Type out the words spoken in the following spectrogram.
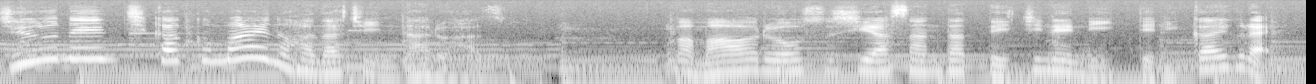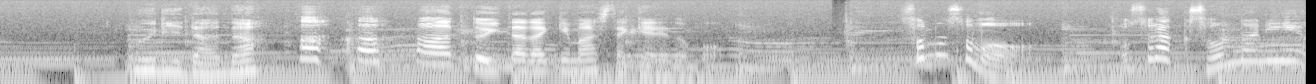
10年近く前の話になるはず。まあ回るお寿司屋さんだって1年に行って2回ぐらい。無理だな。はっはっはといただきましたけれども。そもそもおそらくそんなに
